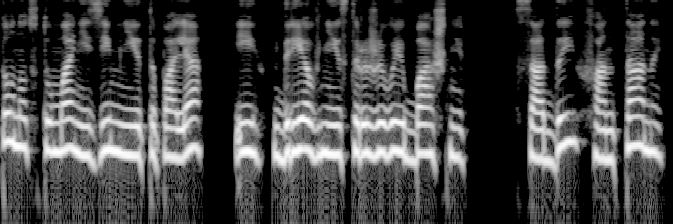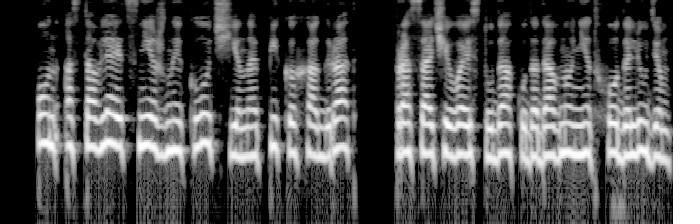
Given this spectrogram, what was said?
тонут в тумане зимние тополя и древние сторожевые башни, сады, фонтаны. Он оставляет снежные клочья на пиках оград, просачиваясь туда, куда давно нет хода людям.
